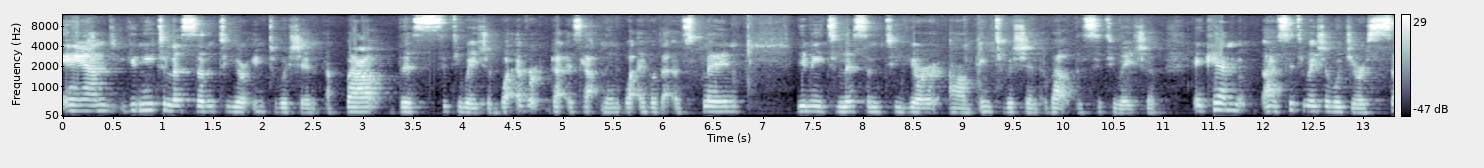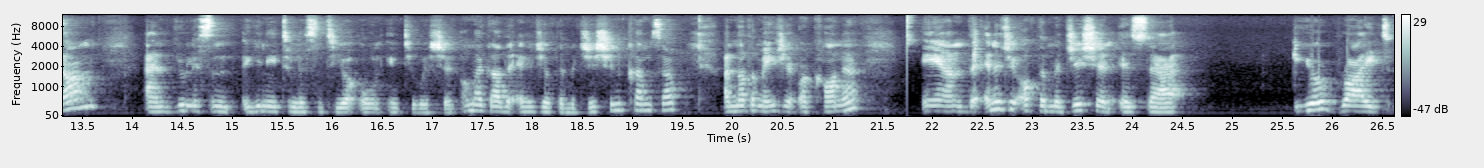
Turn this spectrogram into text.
and you need to listen to your intuition about this situation whatever that is happening whatever that is playing. You need to listen to your um, intuition about the situation. It can a situation with your son and you listen you need to listen to your own intuition. Oh my god the energy of the magician comes up another major arcana. And the energy of the magician is that you're right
